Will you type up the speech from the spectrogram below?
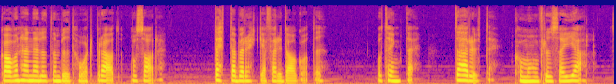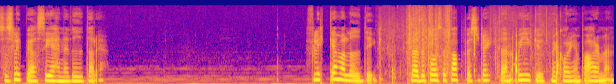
gav hon henne en liten bit hårt bröd och sade detta bör räcka för idag åt dig. Och tänkte, där ute kommer hon frysa ihjäl så slipper jag se henne vidare. Flickan var lydig, klädde på sig pappersdräkten och gick ut med korgen på armen.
